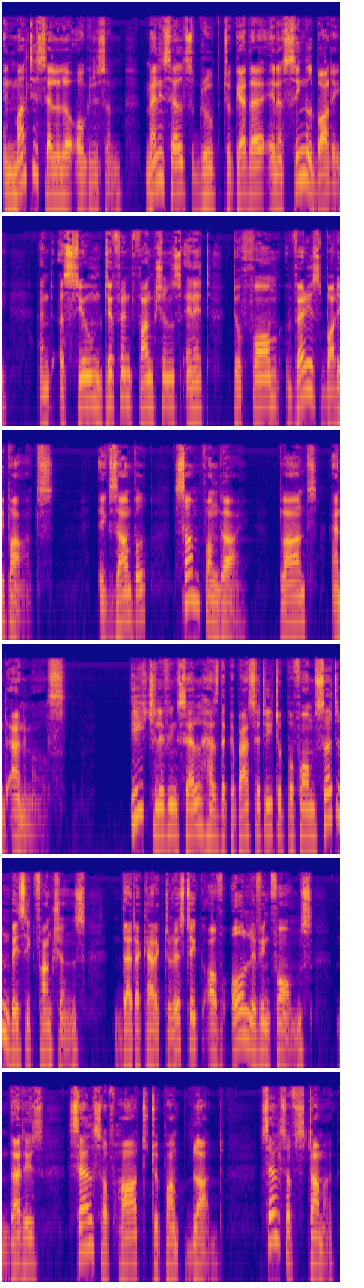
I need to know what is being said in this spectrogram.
In multicellular organism, many cells group together in a single body and assume different functions in it to form various body parts. Example, some fungi, plants and animals. Each living cell has the capacity to perform certain basic functions that are characteristic of all living forms, that is, cells of heart to pump blood, cells of stomach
